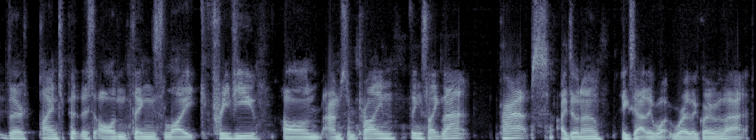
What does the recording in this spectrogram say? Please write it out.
they're planning to put this on things like Freeview on Amazon Prime, things like that. Perhaps I don't know exactly what where they're going with that.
